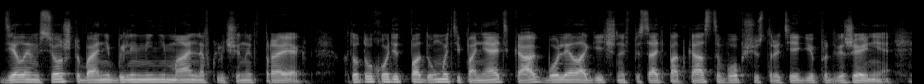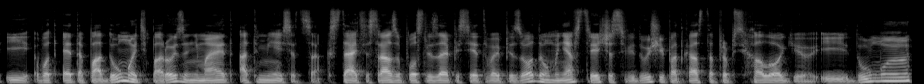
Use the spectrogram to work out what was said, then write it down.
делаем все, чтобы они были минимально включены в проект. Кто-то уходит подумать и понять, как более логично вписать подкаст в общую стратегию продвижения. И вот это подумать порой занимает от месяца. Кстати, сразу после записи этого эпизода у меня встреча с ведущей подкаста про психологию. И думаю,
